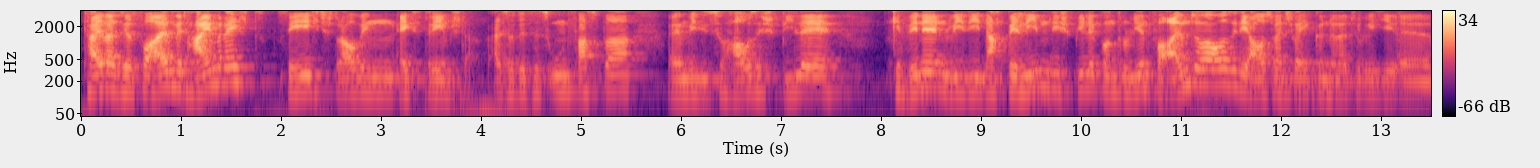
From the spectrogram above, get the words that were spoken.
teilweise vor allem mit Heimrecht, sehe ich Straubing extrem stark. Also das ist unfassbar, ähm, wie die zu Hause Spiele gewinnen, wie die nach Belieben die Spiele kontrollieren, vor allem zu Hause. Die Auswärtsschwäche könnte natürlich, äh,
